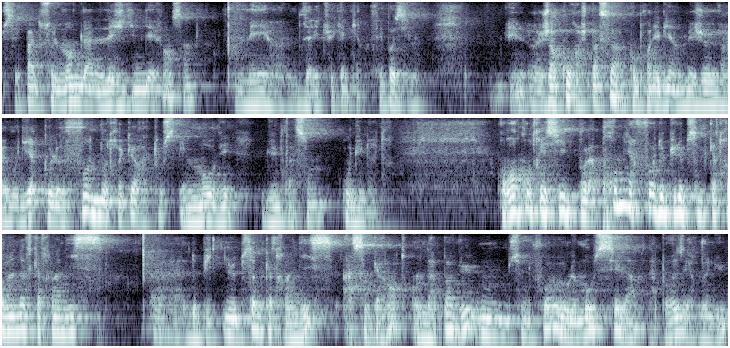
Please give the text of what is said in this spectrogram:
c'est pas seulement de la légitime défense, hein, mais euh, vous allez tuer quelqu'un, c'est possible. Euh, j'encourage pas ça, comprenez bien, mais je voudrais vous dire que le fond de notre cœur à tous est mauvais d'une façon ou d'une autre. On rencontre ici pour la première fois depuis le psaume 89-90, euh, depuis le psaume 90 à 140, on n'a pas vu une seule fois où le mot c'est là, la pause est revenue.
